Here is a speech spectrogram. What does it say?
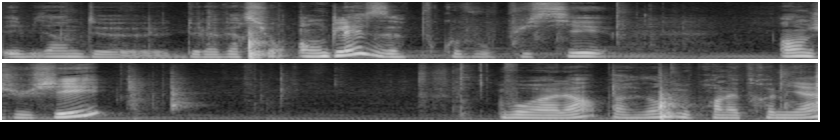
eh bien, de, la version anglaise pour que vous puissiez en juger. Voilà, par exemple, je prends la première.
